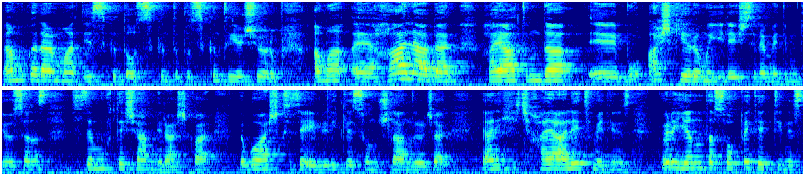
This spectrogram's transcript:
Ben bu kadar maddi sıkıntı, o sıkıntı, bu sıkıntı yaşıyorum. Ama e, hala ben hayatımda e, bu aşk yaramı iyileştiremedim diyorsanız size muhteşem bir aşk var. Ve bu aşk size evlilikle sonuçlandıracak. Yani hiç hayal etmediğiniz, böyle yanında sohbet ettiğiniz,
